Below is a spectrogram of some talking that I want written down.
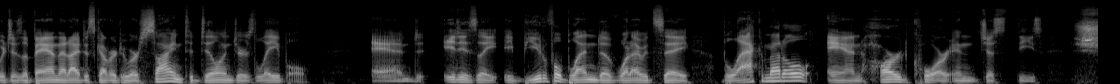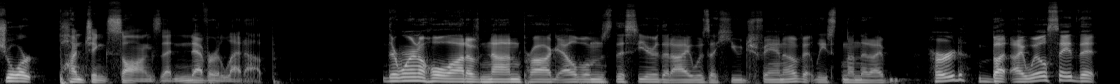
which is a band that I discovered who are signed to Dillinger's label. And it is a, a beautiful blend of what I would say black metal and hardcore in just these short, punching songs that never let up. there weren't a whole lot of non-prog albums this year that I was a huge fan of, at least none that I've heard. But I will say that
